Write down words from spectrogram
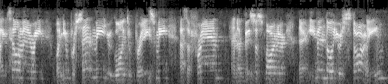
I tell Mary, when you present me, you're going to praise me as a friend and a business partner, that even though you're starting,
